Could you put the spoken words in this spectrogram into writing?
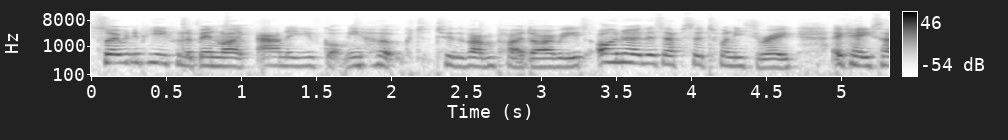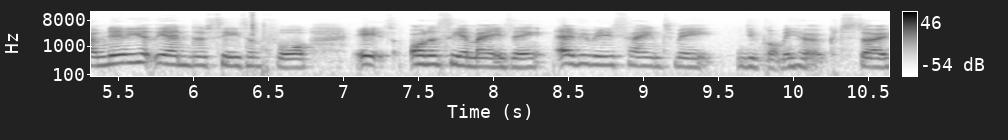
so many people have been like, Anna, you've got me hooked to The Vampire Diaries. Oh no, there's episode 23. Okay, so I'm nearly at the end of season 4. It's honestly amazing. Everybody's saying to me, you've got me hooked. So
